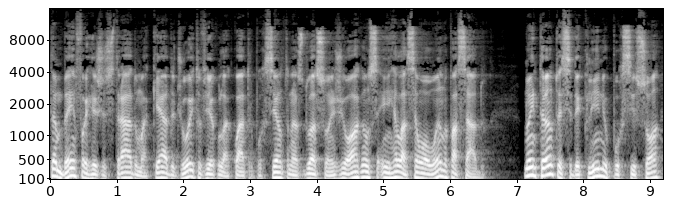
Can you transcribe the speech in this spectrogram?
também foi registrada uma queda de 8,4% nas doações de órgãos em relação ao ano passado. No entanto, esse declínio por si só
